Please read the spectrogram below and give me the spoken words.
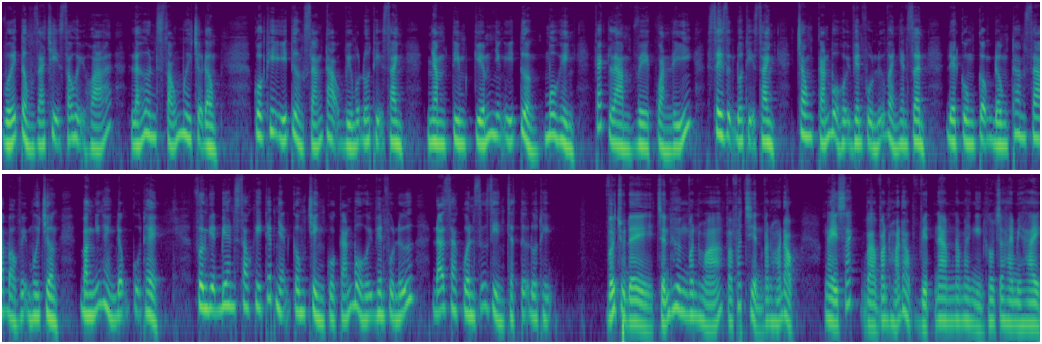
với tổng giá trị xã hội hóa là hơn 60 triệu đồng. Cuộc thi ý tưởng sáng tạo vì một đô thị xanh nhằm tìm kiếm những ý tưởng, mô hình, cách làm về quản lý, xây dựng đô thị xanh trong cán bộ hội viên phụ nữ và nhân dân để cùng cộng đồng tham gia bảo vệ môi trường bằng những hành động cụ thể. Phường Điện Biên sau khi tiếp nhận công trình của cán bộ hội viên phụ nữ đã ra quân giữ gìn trật tự đô thị. Với chủ đề Chấn hưng văn hóa và phát triển văn hóa đọc, Ngày sách và Văn hóa đọc Việt Nam năm 2022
